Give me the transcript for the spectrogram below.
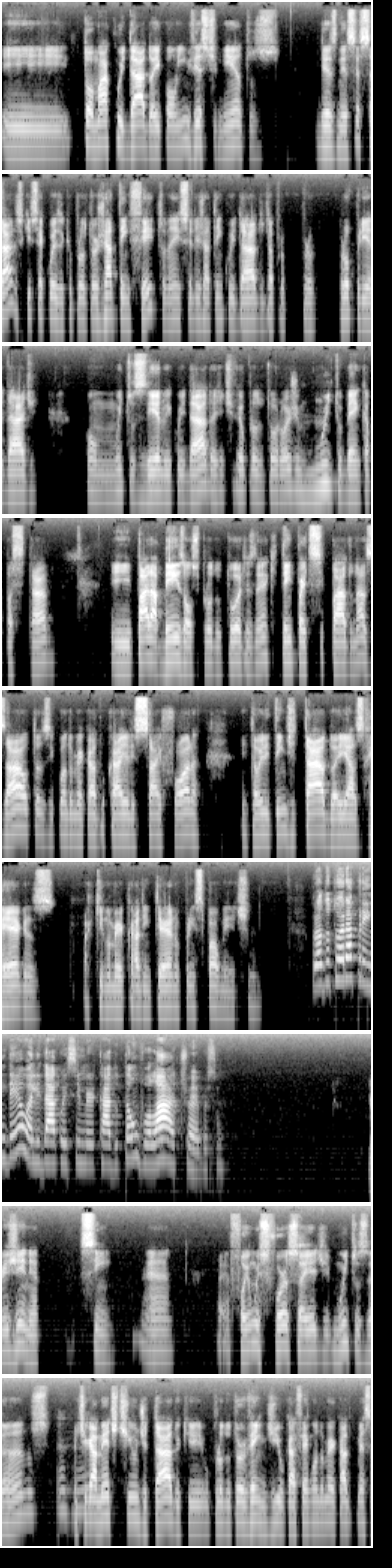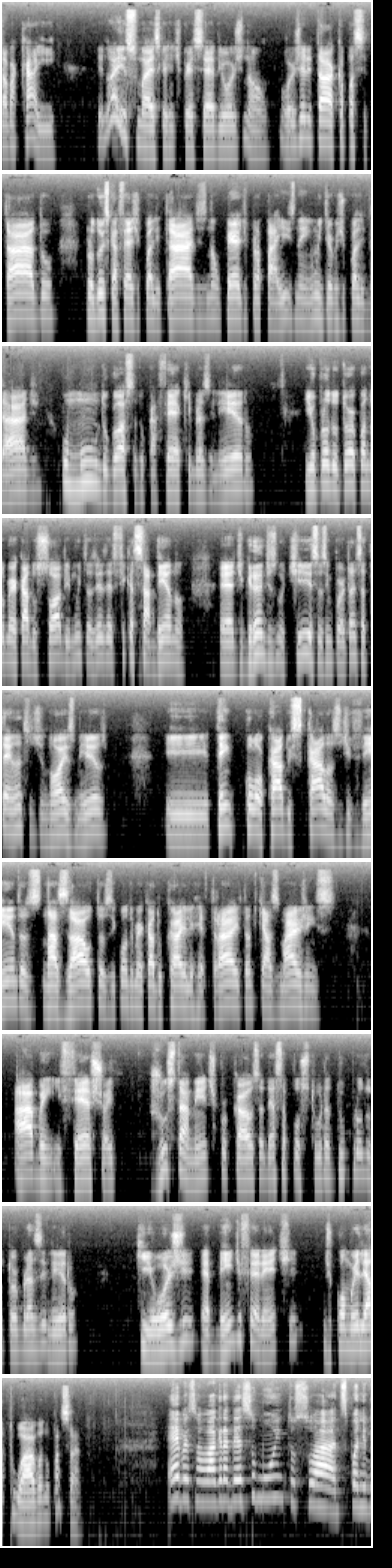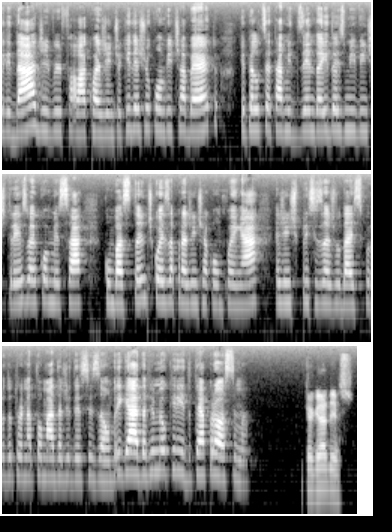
E tomar cuidado aí com investimentos desnecessários, que isso é coisa que o produtor já tem feito, né? Isso ele já tem cuidado da pro, pro, propriedade com muito zelo e cuidado. A gente vê o produtor hoje muito bem capacitado. E parabéns aos produtores, né, que têm participado nas altas e quando o mercado cai, ele sai fora. Então ele tem ditado aí as regras aqui no mercado interno, principalmente. Né? O produtor aprendeu a lidar com esse mercado tão volátil, Eberson? Virgínia, sim. É, é, foi um esforço aí de muitos anos. Uhum. Antigamente tinha um ditado que o produtor vendia o café quando o mercado começava a cair. E não é isso mais que a gente percebe hoje, não. Hoje ele está capacitado, produz cafés de qualidades, não perde para país nenhum em termos de qualidade. O mundo gosta do café aqui brasileiro. E o produtor, quando o mercado sobe, muitas vezes ele fica sabendo é, de grandes notícias importantes até antes de nós mesmos. E tem colocado escalas de vendas nas altas, e quando o mercado cai, ele retrai, tanto que as margens abrem e fecham aí justamente por causa dessa postura do produtor brasileiro, que hoje é bem diferente de como ele atuava no passado. Eberson, eu agradeço muito sua disponibilidade de vir falar com a gente aqui. Deixo o convite aberto, porque pelo que você está me dizendo aí, 2023 vai começar com bastante coisa para a gente acompanhar. A gente precisa ajudar esse produtor na tomada de decisão. Obrigada, viu, meu querido? Até a próxima. Eu que agradeço.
